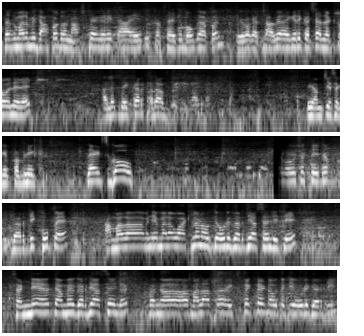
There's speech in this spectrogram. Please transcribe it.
आता तुम्हाला मी दाखवतो नाश्ता वगैरे काय आहे ते कसं आहे ते बघूया आपण. हे बघा चाव्या वगैरे कशा लटकवलेल्या आहेत. आलं बेकार खराब. ही आमची सगळी पब्लिक. लेट्स गो बघू शकते इथं गर्दी खूप आहे. आम्हाला म्हणजे मला वाटलं नव्हतं एवढी गर्दी असेल इथे. संडे आहे त्यामुळे गर्दी असेलच पण मला असं एक्सपेक्टेड नव्हतं की एवढी गर्दी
